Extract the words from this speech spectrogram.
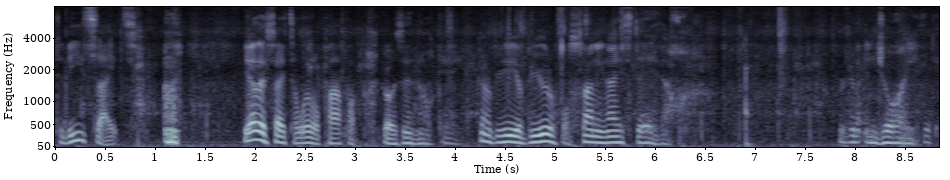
to these sites. the other site's a little pop-up goes in okay. It's gonna be a beautiful sunny nice day though. We're gonna enjoy the day.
